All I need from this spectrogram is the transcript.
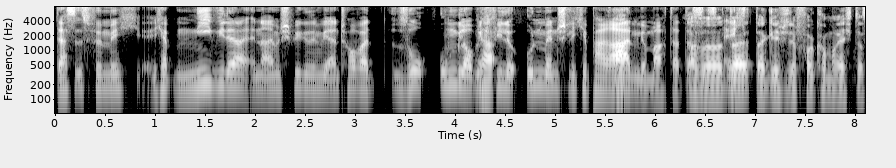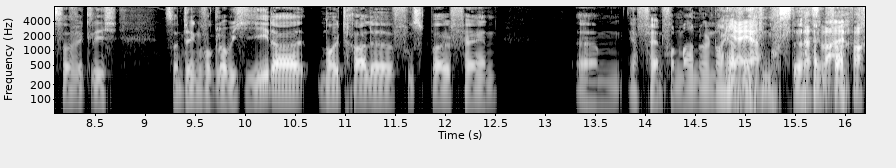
Das ist für mich, ich habe nie wieder in einem Spiel gesehen, wie ein Torwart so unglaublich Ja. viele unmenschliche Paraden gemacht hat. Das also ist echt, da, da gebe ich dir vollkommen recht, das war wirklich so ein Ding, wo, glaube ich, jeder neutrale Fußballfan ähm, ja, Fan von Manuel Neuer Ja, werden musste. das war einfach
